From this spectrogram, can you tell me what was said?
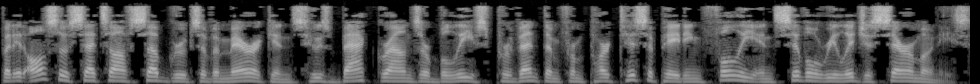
but it also sets off subgroups of Americans whose backgrounds or beliefs prevent them from participating fully in civil religious ceremonies.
